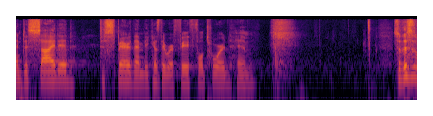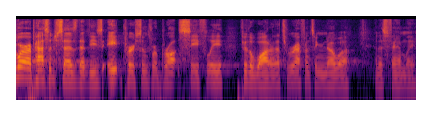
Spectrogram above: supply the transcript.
and decided to spare them because they were faithful toward him. So, this is where our passage says that these eight persons were brought safely through the water. That's referencing Noah and his family.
